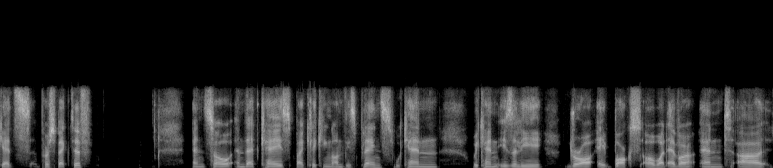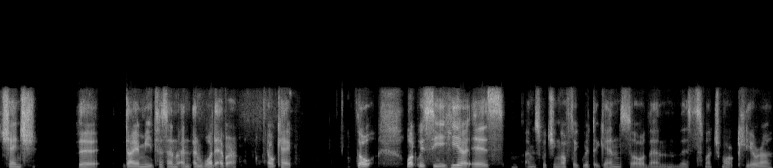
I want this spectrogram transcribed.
gets perspective. And so in that case, by clicking on these planes, we can we can easily draw a box or whatever and uh, change the diameters and, and, and whatever. Okay. So what we see here is, I'm switching off the grid again, so then it's much more clearer.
